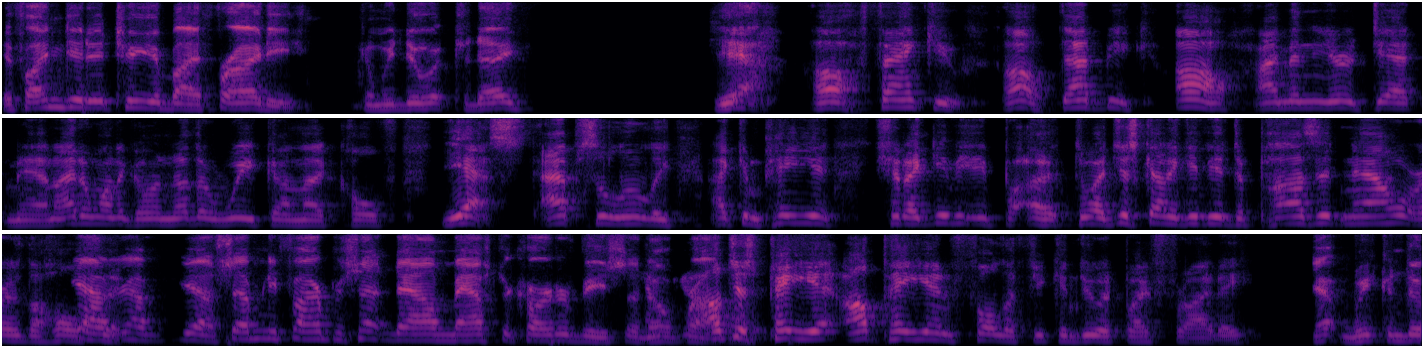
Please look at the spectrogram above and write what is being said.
if I can get it to you by Friday, can we do it today? Yeah. Oh, thank you. Oh, that'd be, oh, I'm in your debt, man. I don't want to go another week on that cold. Yes, absolutely. I can pay you. Should I give you, uh, do I just got to give you a deposit now or the whole Yeah, thing? yeah, yeah, seventy-five percent down MasterCard or Visa, no problem. I'll just pay you, I'll pay you in full if you can do it by Friday. Yep, we can do it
